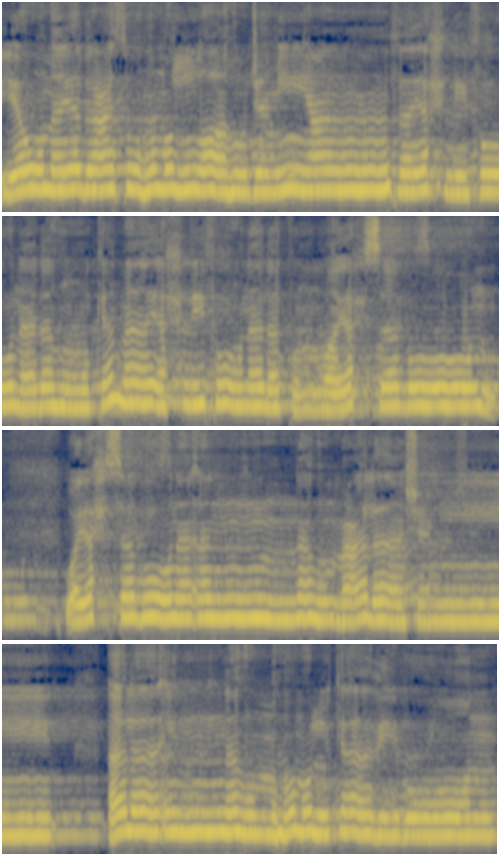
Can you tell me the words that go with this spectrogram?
يوم يبعثهم الله جميعا فيحلفون له كما يحلفون لكم ويحسبون ويحسبون أنهم على شيء. ألا إنهم هم الكاذبون.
